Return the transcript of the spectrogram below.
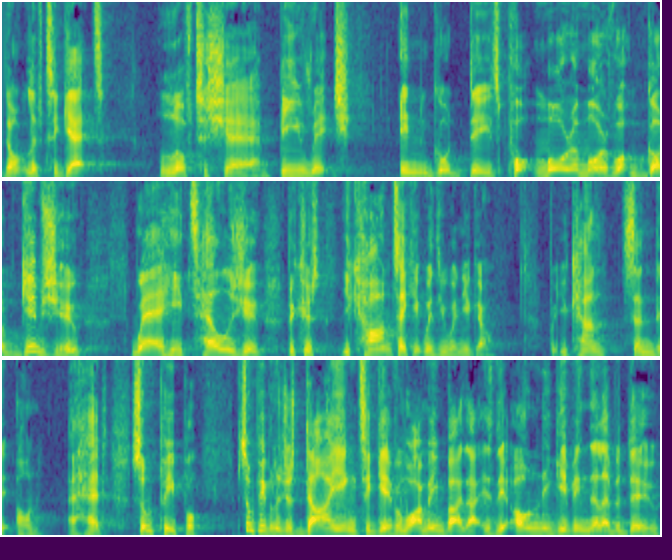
Don't live to get, love to share. Be rich in good deeds. Put more and more of what God gives you where He tells you, because you can't take it with you when you go, but you can send it on ahead. Some people, some people are just dying to give, and what I mean by that is the only giving they'll ever do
